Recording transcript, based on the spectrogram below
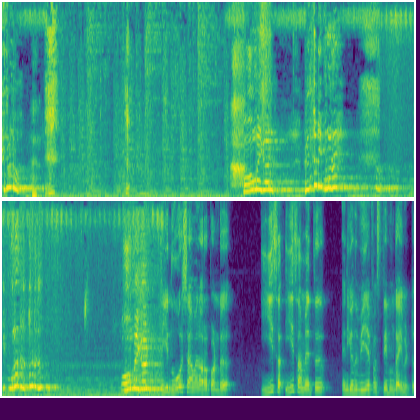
ഇതുണ്ടോ എനിക്ക് നൂറ് ശതമാനം ഉറപ്പുണ്ട്. ഈ ഈ സമയത്ത് എനിക്കൊന്ന് വി എഫ് എക്സ് ടീമും കൈവിട്ടു.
